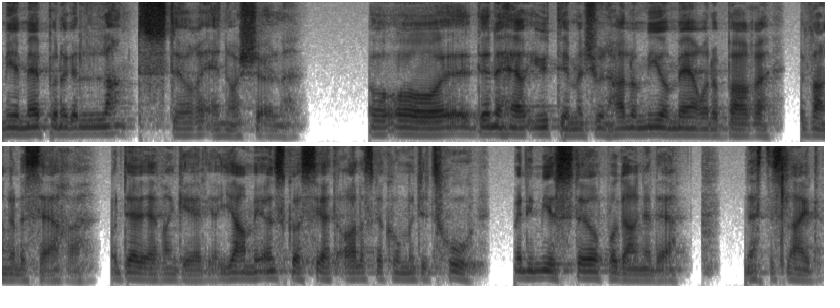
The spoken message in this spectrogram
Vi er med på noe langt større enn oss sjøl. Og, og, denne her utdimensjonen handler mye mer om å bare evangelisere. Og det er evangeliet. Ja, vi ønsker å si at alle skal komme til tro, men det er mye større på gang enn det. Neste slide.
